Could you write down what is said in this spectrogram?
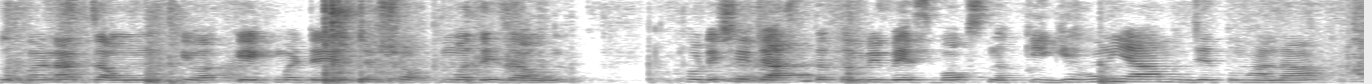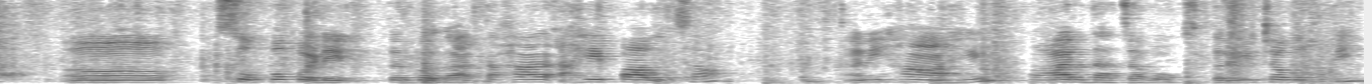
दुकानात जाऊन किंवा केक मटेरियलच्या शॉपमध्ये जाऊन थोडेसे जास्त कमी बेस बॉक्स नक्की घेऊन या. म्हणजे तुम्हाला सोपं पडेल. तर बघा आता हा आहे पावचा. आणि हा आहे अर्धाचा बॉक्स तर याच्यावरती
